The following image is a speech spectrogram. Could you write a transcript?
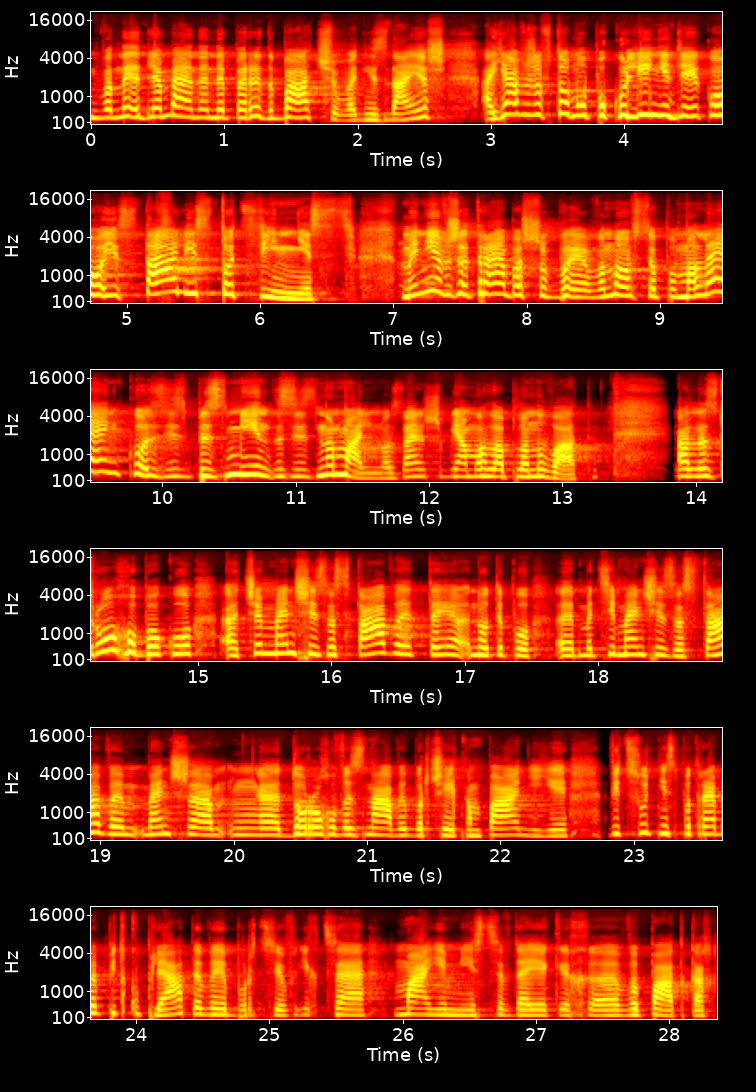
Вони для мене не передбачувані, знаєш. А я вже в тому поколінні, для якого і сталість, то цінність. Мені вже треба, щоб воно все помаленьку, зі, без змін, зі, нормально, знаєш, щоб я могла планувати. Але з другого боку, е, чим менші застави, ти, ну, типу, е, ці менші застави, менша е, дороговизна виборчої кампанії, відсутність потреби підкупляти виборців, як це має місце в деяких випадках.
